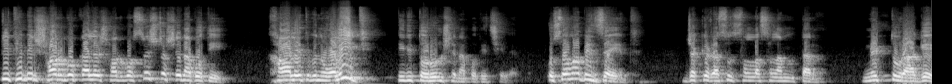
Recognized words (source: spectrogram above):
পৃথিবীর সর্বকালের সর্বশ্রেষ্ঠ সেনাপতি খালিদ বিন ওয়ালিদ, তিনি তরুণ সেনাপতি ছিলেন। ওসামা বিন জাইদ যাকে রাসুল সাল্লাহ সাল্লাম তার মৃত্যুর আগে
